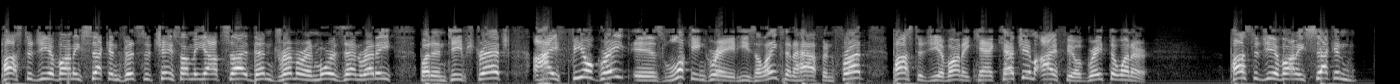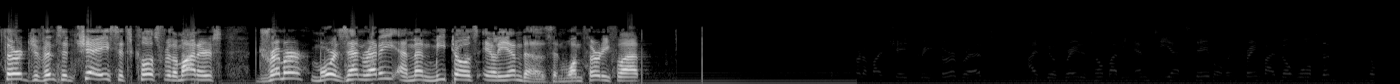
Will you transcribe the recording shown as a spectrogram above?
Pasta Giovanni second, Vincent Chase on the outside, then Drimmer and more Zen ready, but in deep stretch. I feel great is looking great. He's a length and a half in front. Pasta Giovanni can't catch him. I feel great, the winner. Pasta Giovanni second, third Vincent Chase. It's close for the minors. Drimmer, more Zen ready, and then Mitos Aliendas in 130 flat. by The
